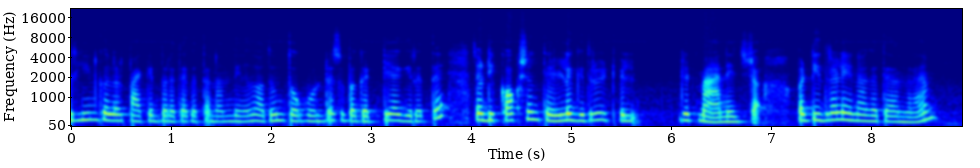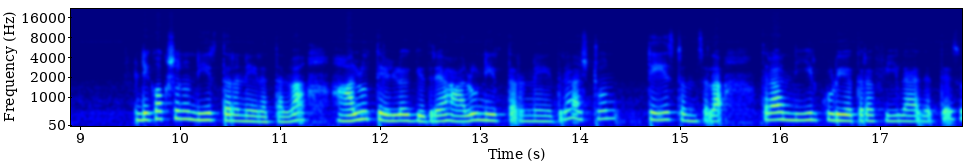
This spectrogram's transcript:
ಗ್ರೀನ್ ಕಲರ್ ಪ್ಯಾಕೆಟ್ ಬರುತ್ತೆ ಗೊತ್ತಾ ನಂದಿನದು ಅದನ್ನು ತೊಗೊಂಡ್ರೆ ಸ್ವಲ್ಪ ಗಟ್ಟಿಯಾಗಿರುತ್ತೆ. ಸೊ ಡಿಕಾಕ್ಷನ್ ತೆಳ್ಳಗಿದ್ರು it will get managed but ಇದರಲ್ಲಿ ಏನಾಗುತ್ತೆ ಅಂದರೆ, ಡಿಕಾಕ್ಷನು ನೀರು ಥರನೇ ಇರುತ್ತಲ್ವ? ಹಾಲು ತೆಳ್ಳಗಿದ್ರೆ, ಹಾಲು ನೀರು ಥರನೇ ಇದ್ದರೆ ಅಷ್ಟೊಂದು ಟೇಸ್ಟ್ ಅನಿಸಲ್ಲ ಒಂಥರ ನೀರು ಕುಡಿಯೋ ಥರ ಫೀಲ್ ಆಗುತ್ತೆ. ಸೊ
